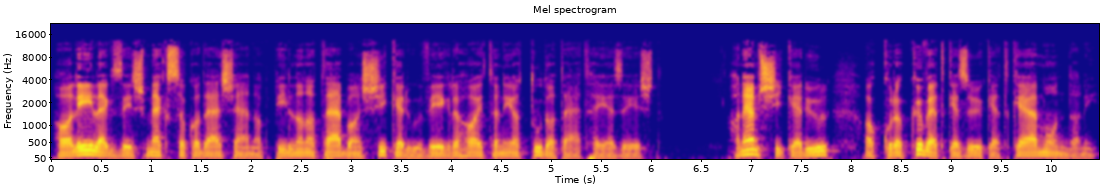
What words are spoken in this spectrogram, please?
ha a lélegzés megszakadásának pillanatában sikerül végrehajtani a tudatáthelyezést. Ha nem sikerül, akkor a következőket kell mondani.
